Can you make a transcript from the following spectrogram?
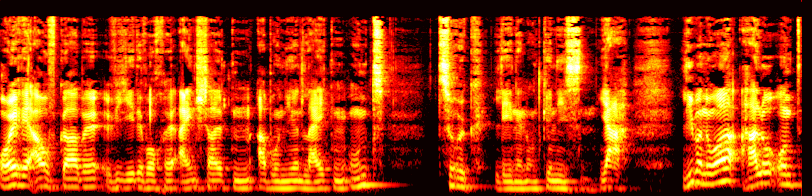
eure Aufgabe, wie jede Woche, einschalten, abonnieren, liken und zurücklehnen und genießen. Ja, lieber Noah, hallo und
